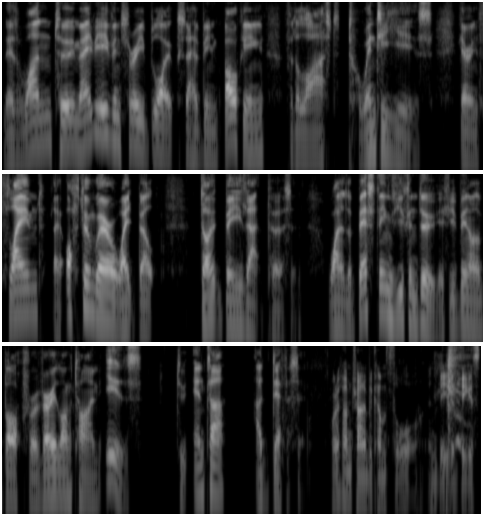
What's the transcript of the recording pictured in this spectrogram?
there's one, two, maybe even three blokes that have been bulking for the last 20 years. They're inflamed, they often wear a weight belt. Don't be that person. One of the best things you can do if you've been on a bulk for a very long time is to enter a deficit. What if I'm trying to become Thor and be the biggest,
